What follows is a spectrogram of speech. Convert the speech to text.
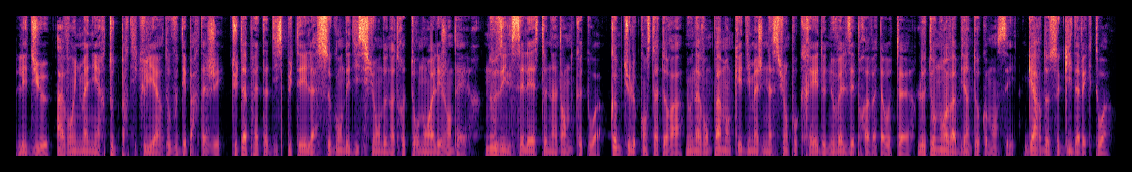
les dieux, avons une manière toute particulière de vous départager. Tu t'apprêtes à disputer la seconde édition de notre tournoi légendaire. Nos îles célestes n'attendent que toi. Comme tu le constateras, nous n'avons pas manqué d'imagination pour créer de nouvelles épreuves à ta hauteur. Le tournoi va bientôt commencer. Garde ce guide avec toi.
